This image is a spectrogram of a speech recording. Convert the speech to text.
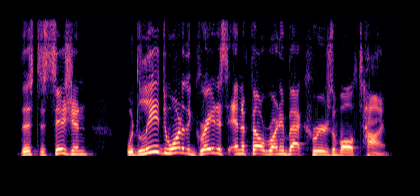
this decision would lead to one of the greatest NFL running back careers of all time.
